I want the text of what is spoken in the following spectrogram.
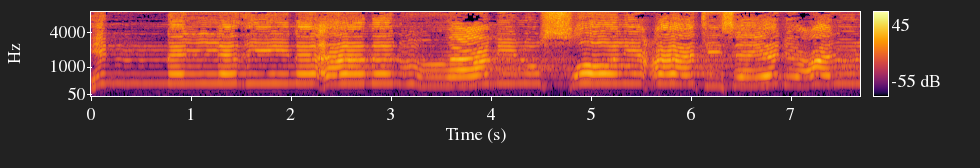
إن الذين آمنوا وعملوا الصالحات سيجعل لهم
